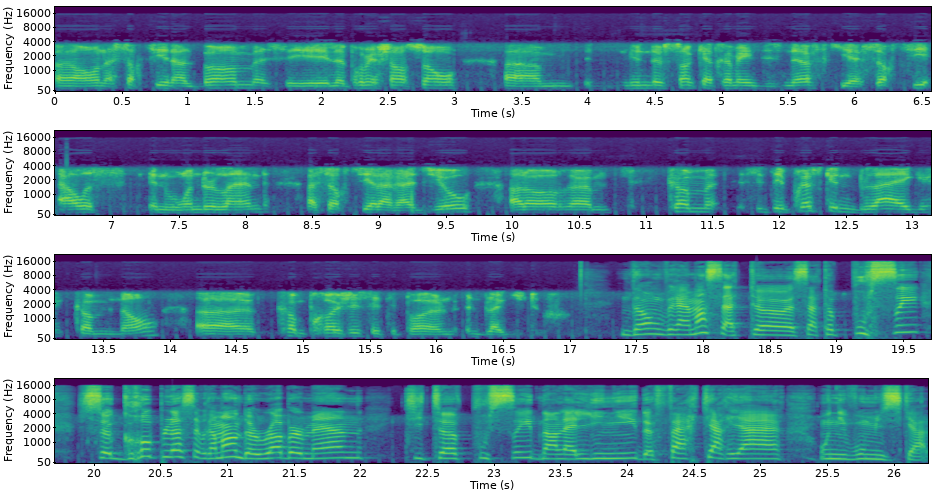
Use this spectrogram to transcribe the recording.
On a sorti un album. C'est la première chanson euh, 1999 qui a sorti Alice in Wonderland, a sorti à la radio. Alors, euh, comme c'était presque une blague comme nom, euh, comme projet, c'était pas une, une blague du tout. Donc, vraiment, ça t'a, ça t'a poussé. Ce groupe-là, c'est vraiment The Rubberman qui t'a poussé dans la lignée de faire carrière au niveau musical.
